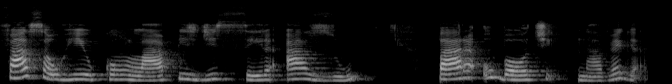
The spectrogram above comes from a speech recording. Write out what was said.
Faça o rio com lápis de cera azul para o bote navegar.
